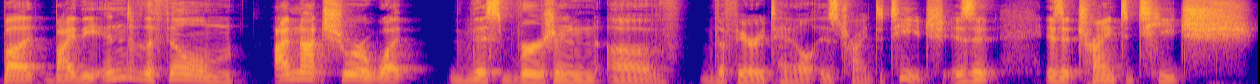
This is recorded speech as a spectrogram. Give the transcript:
But by the end of the film, I'm not sure what this version of the fairy tale is trying to teach. Is it is it trying to teach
